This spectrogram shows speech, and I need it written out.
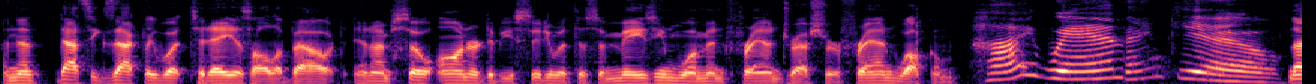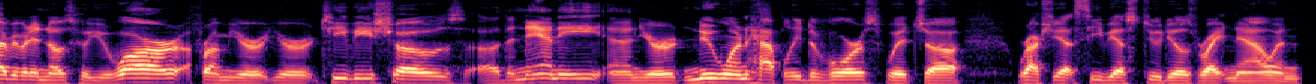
and that, that's exactly what today is all about. And I'm so honored to be sitting with this amazing woman, Fran Drescher. Fran, welcome. Hi, Winn. Thank you. Now everybody knows who you are from your, your TV shows, uh, The Nanny, and your new one, Happily Divorced, which uh, we're actually at CBS Studios right now and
